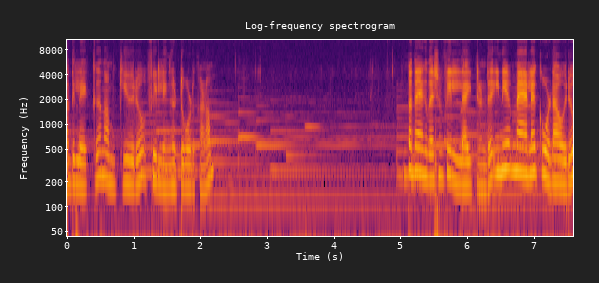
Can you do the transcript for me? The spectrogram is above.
അതിലേക്ക് നമുക്ക് ഈ ഒരു ഫില്ലിങ് ഇട്ട് കൊടുക്കണം. ഇപ്പം ഏകദേശം ഫില്ലായിട്ടുണ്ട്. ഇനി മേലെ കൂടെ ഒരു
